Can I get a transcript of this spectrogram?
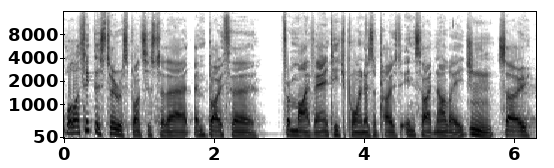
Well, I think there's two responses to that, and both are from my vantage point as opposed to inside knowledge. Hmm. So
